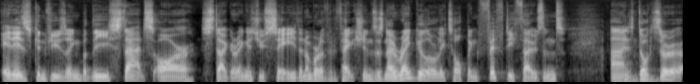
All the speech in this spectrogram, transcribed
It is confusing, but the stats are staggering, as you say. The number of infections is now regularly topping 50,000. And Mm-hmm. Dr.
